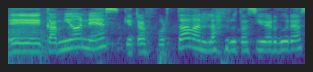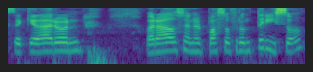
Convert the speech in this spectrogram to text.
eh, camiones que transportaban las frutas y verduras se quedaron parados en el paso fronterizo,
